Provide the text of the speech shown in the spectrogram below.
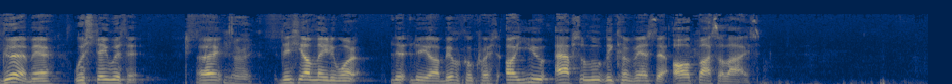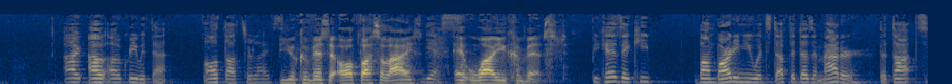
Good, man. We'll stay with it. All right. All right. This young lady want the, the uh, biblical question: Are you absolutely convinced that all thoughts are lies? I, I'll, I'll agree with that. All thoughts are lies. You're convinced that all thoughts are lies? Yes. And why are you convinced? because they keep bombarding you with stuff that doesn't matter, the thoughts.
